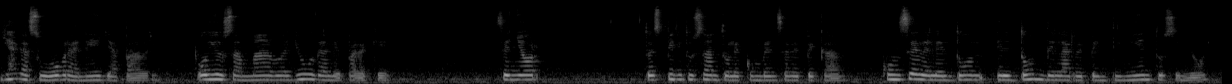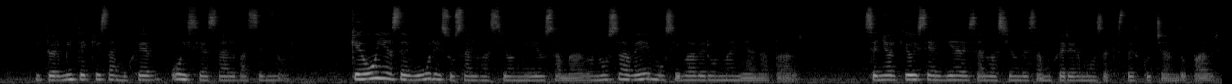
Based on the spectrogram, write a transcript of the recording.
y haga su obra en ella, Padre. Oh Dios amado, ayúdale para que, Señor, tu Espíritu Santo le convenza de pecado Concédele el don, el don del arrepentimiento, Señor, y permite que esa mujer hoy sea salva, Señor. Que hoy asegure su salvación, mi Dios amado. No sabemos si va a haber un mañana, Padre. Señor, que hoy sea el día de salvación de esa mujer hermosa que está escuchando, Padre.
